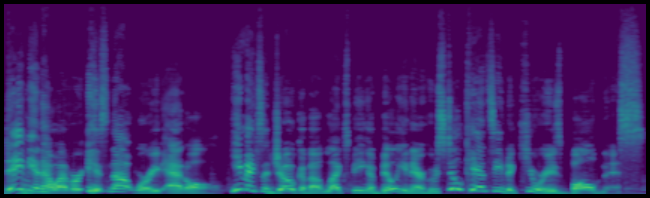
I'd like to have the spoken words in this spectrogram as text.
Damian, however, is not worried at all. He makes a joke about Lex being a billionaire who still can't seem to cure his baldness.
